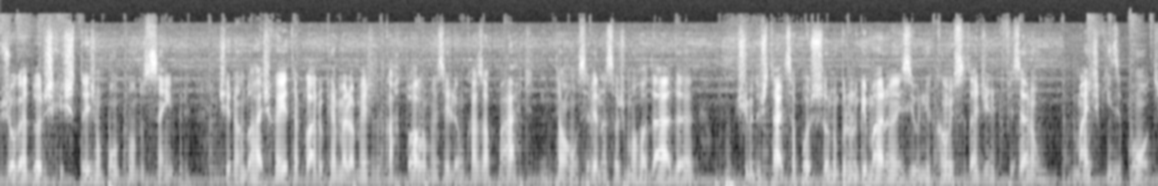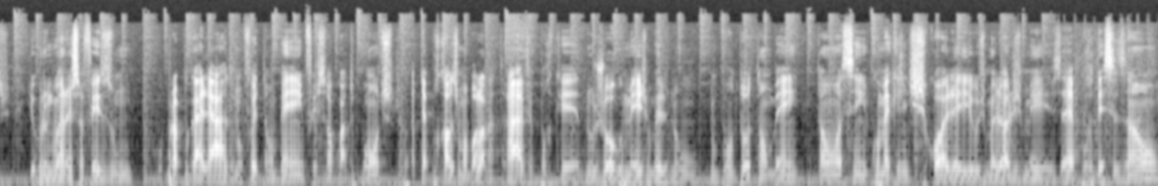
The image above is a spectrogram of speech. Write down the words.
jogadores que estejam pontuando sempre, tirando o Arrascaeta, claro, que é a melhor média do Cartola, mas ele é um caso à parte. Então você vê nessa última rodada o time do Stade apostou no Bruno Guimarães e o Nicão e o Citadini que fizeram mais de 15 pontos. E o Bruno Guimarães só fez um. O próprio Galhardo não foi tão bem, fez só 4 pontos, até por causa de uma bola na trave, porque no jogo mesmo ele não, não pontuou tão bem. Então, assim, como é que a gente escolhe aí os melhores meios? É por decisão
